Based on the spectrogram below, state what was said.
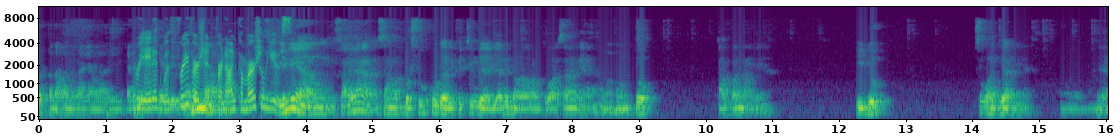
berkenalan dengan yang lain Karena Created with free version for non-commercial use. ini yang saya sangat bersyukur dari kecil diajarin oleh orang tua saya Hmm. untuk apa namanya hidup sewajarnya. Ya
